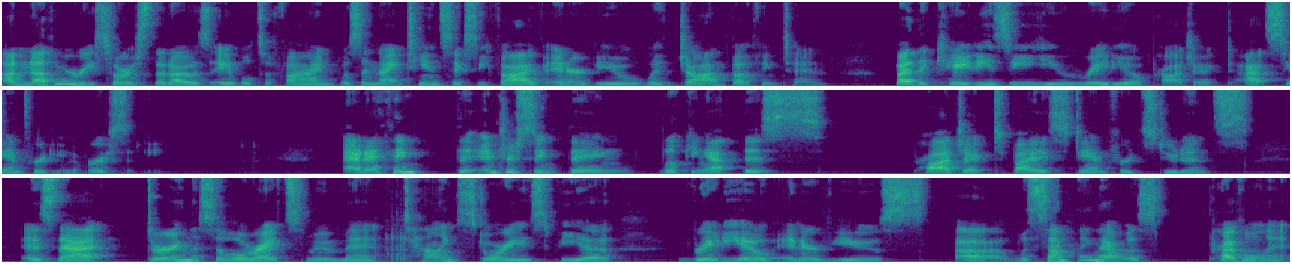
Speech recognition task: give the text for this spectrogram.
Another resource that I was able to find was a 1965 interview with John Buffington by the KZSU radio project at Stanford University. And I think the interesting thing looking at this project by Stanford students is that during the civil rights movement, telling stories via radio interviews uh, was something that was prevalent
